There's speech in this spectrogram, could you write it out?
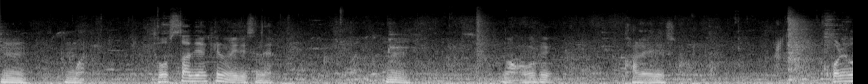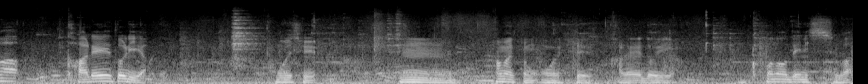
うんうまい。トースターで焼けるのいいですね。うん。あ美味しい。カレーです。これはカレードリア。美味しい。うん。ハメットも美味しい。カレードリア。このデニッシュは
